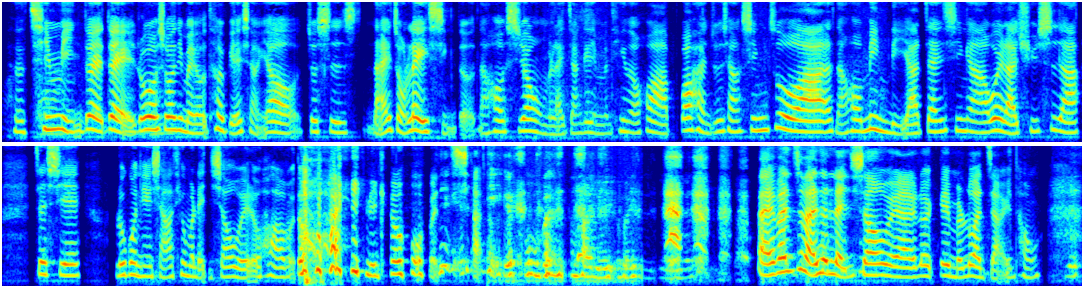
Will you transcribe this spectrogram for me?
很亲民？对对，如果说你们有特别想要，就是哪一种类型的，然后希望我们来讲给你们听的话，包含就是像星座啊，然后命理啊、占星啊、未来趋势啊这些。如果你也想要听我们冷消维的话，我们都 欢迎你跟我们 讲。一个部分的话，有有会百分之百是冷消维啊，乱给你们乱讲一通。也是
